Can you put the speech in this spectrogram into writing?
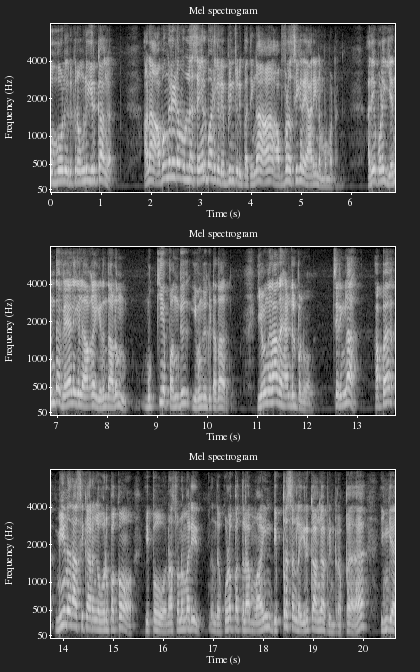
ஓஹோன்னு இருக்கிறவங்களும் இருக்காங்க. ஆனால் அவங்களிடம் உள்ள செயல்பாடுகள் எப்படின்னு சொல்லி பார்த்தீங்கன்னா அவ்வளோ சீக்கிரம் யாரையும் நம்ப மாட்டாங்க. அதே போல் எந்த வேலைகளாக இருந்தாலும் முக்கிய பங்கு இவங்கக்கிட்ட தான் இருக்கும். இவங்க தான் அதை ஹேண்டில் பண்ணுவாங்க. சரிங்களா? அப்போ மீன ராசிக்காரங்க ஒரு பக்கம் இப்போது நான் சொன்ன மாதிரி இந்த குழப்பத்தில் மைண்ட் டிப்ரெஷனில் இருக்காங்க அப்படின்றப்ப இங்கே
